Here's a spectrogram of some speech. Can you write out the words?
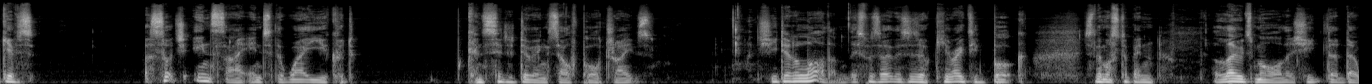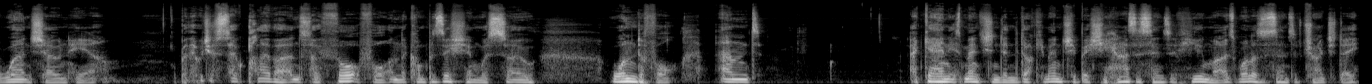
gives such insight into the way you could consider doing self portraits, She did a lot of them. This was a this is a curated book, so there must have been loads more that she that, that weren't shown here. But they were just so clever and so thoughtful, and the composition was so wonderful. And again, it's mentioned in the documentary, but she has a sense of humour as well as a sense of tragedy.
